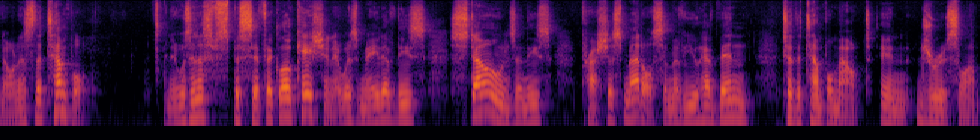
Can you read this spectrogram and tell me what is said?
known as the temple. And it was in a specific location. It was made of these stones and these precious metals. Some of you have been to the Temple Mount in Jerusalem.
